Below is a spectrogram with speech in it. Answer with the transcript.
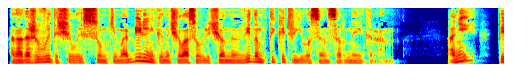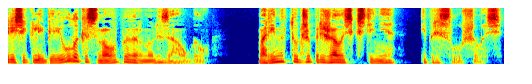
Она даже вытащила из сумки мобильник и начала с увлеченным видом тыкать в его сенсорный экран. Они пересекли переулок и снова повернули за угол. Марина тут же прижалась к стене и прислушалась.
